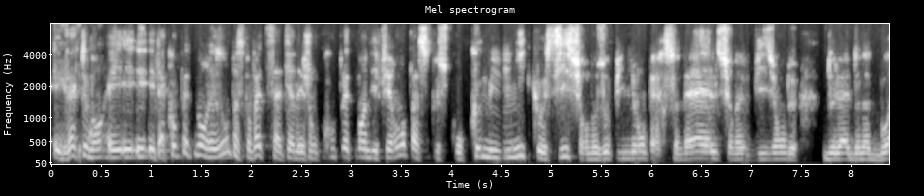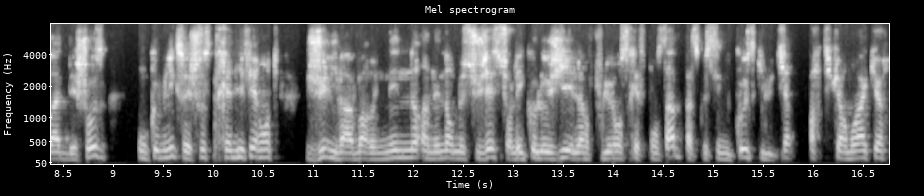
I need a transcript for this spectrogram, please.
Exactement. Et tu as complètement raison parce qu'en fait, ça attire des gens complètement différents parce que ce qu'on communique aussi sur nos opinions personnelles, sur notre vision de, de, la, de notre boîte, des choses, on communique sur des choses très différentes. Jules, il va avoir une énorme, un énorme sujet sur l'écologie et l'influence responsable parce que c'est une cause qui lui tient particulièrement à cœur.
